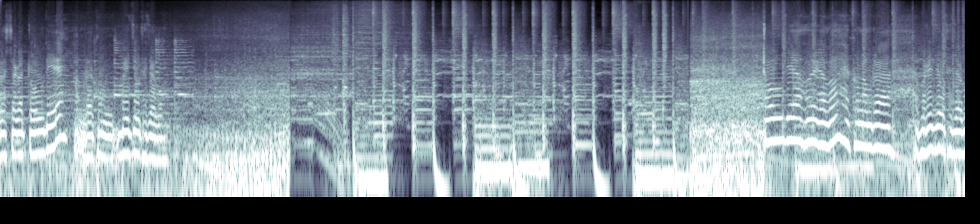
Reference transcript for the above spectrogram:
পঞ্চাশ টাকা টোল দিয়ে আমরা এখন ব্রিজে উঠে যাব। টোল দেওয়া হয়ে গেল, এখন আমরা ব্রিজে উঠে যাব।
